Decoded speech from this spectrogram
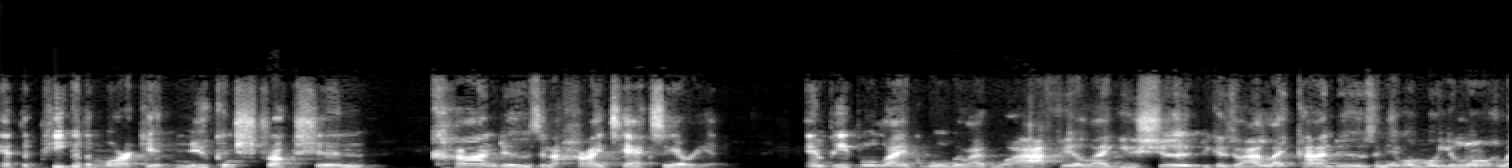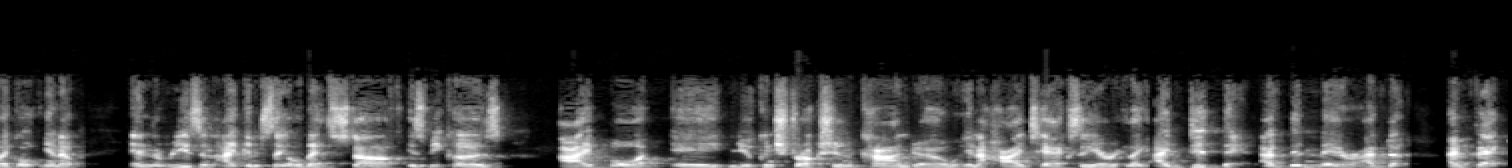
at the peak of the market new construction condos in a high tax area. And people like will be like, well, I feel like you should because I like condos and they will mow your lawn. Like, oh, you know, and the reason I can say all that stuff is because I bought a new construction condo in a high tax area. Like I did that. I've been there. I've done. In fact,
